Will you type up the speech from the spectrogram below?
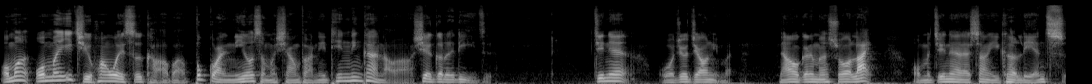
我们我们一起换位思考好不好？不管你有什么想法，你听听看好了。谢哥的例子，今天我就教你们，然后我跟你们说，来，我们今天来上一课廉耻。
